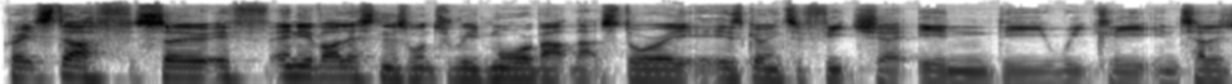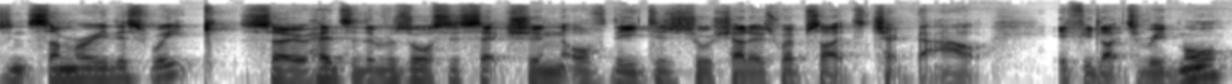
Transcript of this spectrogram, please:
Great stuff. So, if any of our listeners want to read more about that story, it is going to feature in the weekly intelligence summary this week. So, head to the resources section of the Digital Shadows website to check that out if you'd like to read more.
